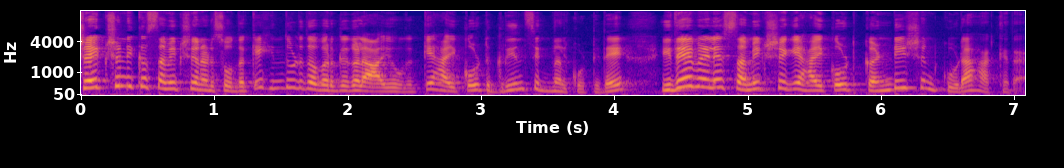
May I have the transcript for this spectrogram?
ಶೈಕ್ಷಣಿಕ ಸಮೀಕ್ಷೆ ನಡೆಸೋದಕ್ಕೆ ಹಿಂದುಳಿದ ವರ್ಗಗಳ ಆಯೋಗಕ್ಕೆ ಹೈಕೋರ್ಟ್ ಗ್ರೀನ್ ಸಿಗ್ನಲ್ ಕೊಟ್ಟಿದೆ. ಇದೇ ವೇಳೆ ಸಮೀಕ್ಷೆಗೆ ಹೈಕೋರ್ಟ್ ಕಂಡೀಷನ್ ಕೂಡ ಹಾಕಿದೆ.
